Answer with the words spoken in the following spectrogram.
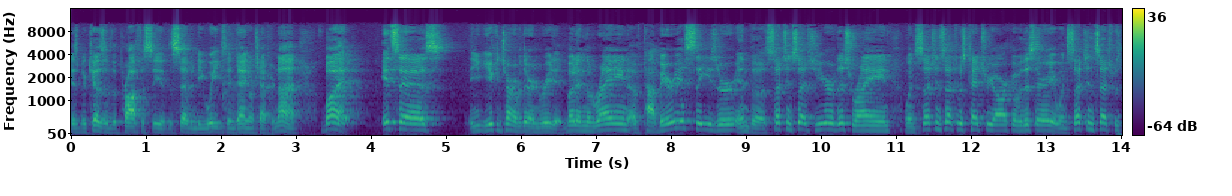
is because of the prophecy of the 70 weeks in Daniel chapter 9. But it says, you, can turn over there and read it, but in the reign of Tiberius Caesar, in the such and such year of this reign, when such and such was tetrarch over this area, when such and such was,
